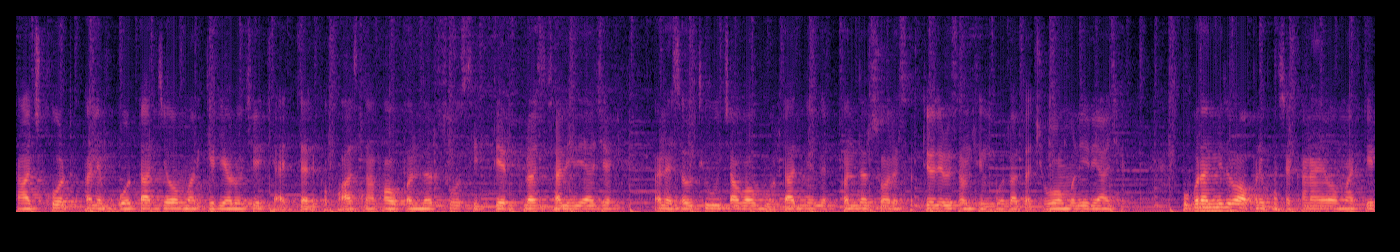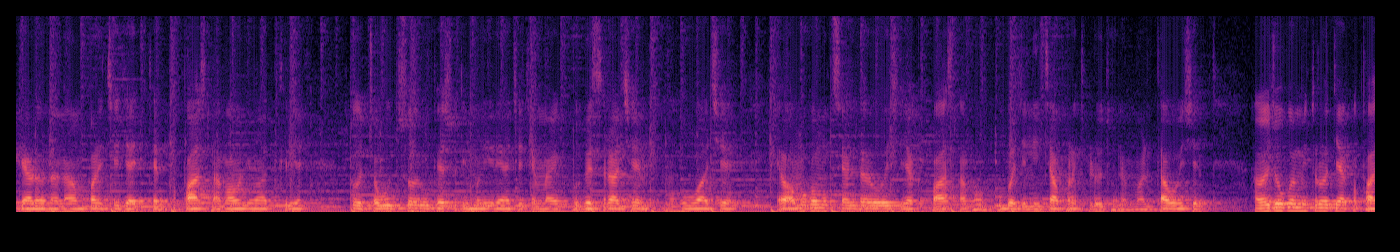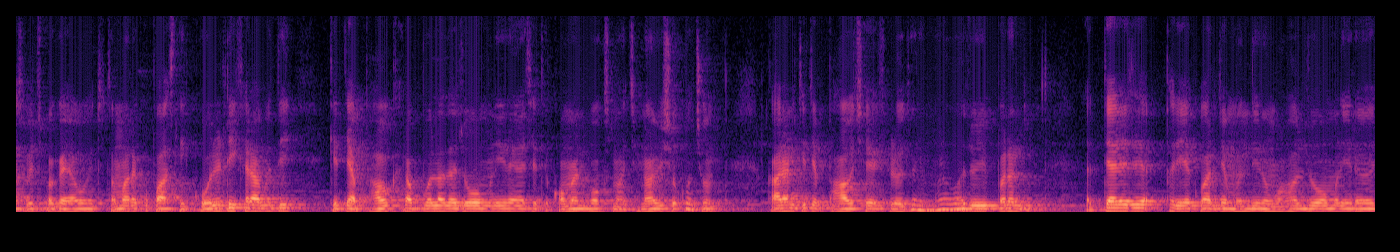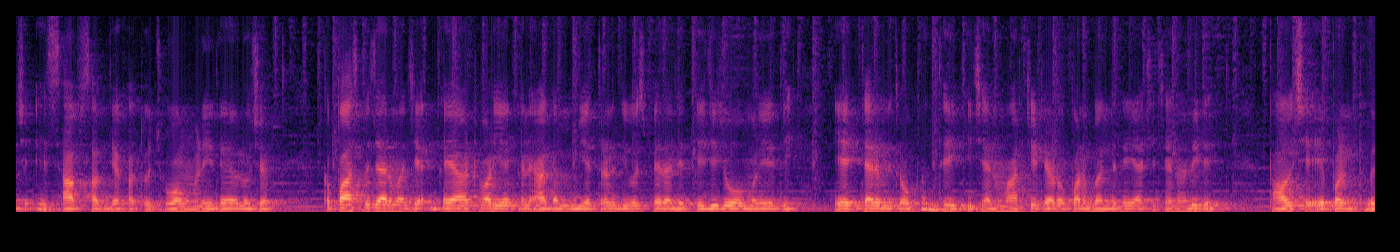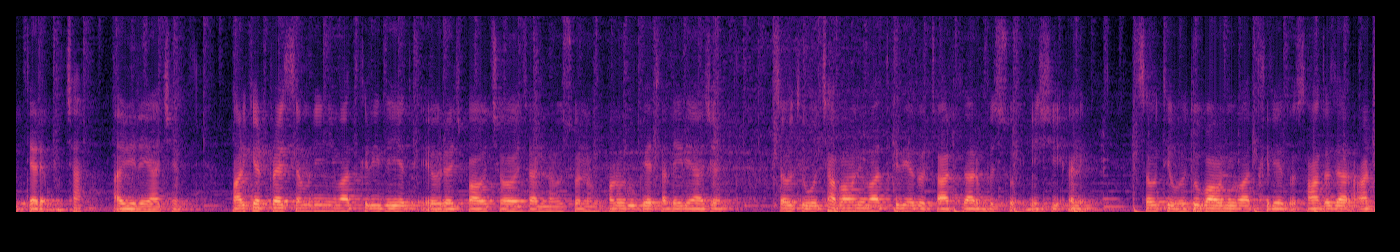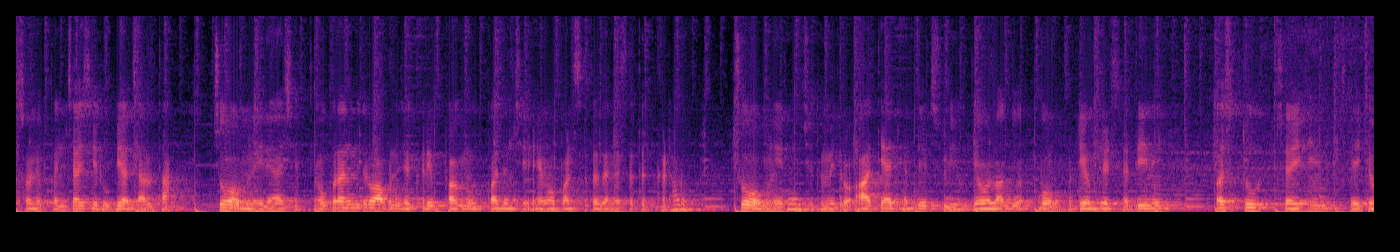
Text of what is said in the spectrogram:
રાજકોટ અને બોટાદ જેવા માર્કેટયાર્ડો છે જ્યાં અત્યારે કપાસના ભાવ પંદરસો સિત્તેર પ્લસ ચાલી રહ્યા છે અને સૌથી ઊંચા ભાવ બોટાદની અંદર પંદરસો અને સત્યોતેર સમથિંગ બોલાતા જોવા મળી રહ્યા છે. ઉપરાંત મિત્રો આપણી પાસે ઘણા એવા માર્કેટયાર્ડોના નામ પણ છે, જે અત્યારે કપાસના ભાવની વાત કરીએ તો ચૌદસો રૂપિયા સુધી મળી રહ્યા છે, જેમાં એક બગસરા છે, મહુવા છે, એવા અમુક અમુક સેન્ટરો હોય છે, જ્યાં કપાસના ભાવ ખૂબ જ નીચા પણ ખેડૂતોને મળતા હોય છે. હવે જો કોઈ મિત્રો ત્યાં કપાસ વેચવા ગયા હોય તો તમારે કપાસની ક્વોલિટી ખરાબ હતી કે ત્યાં ભાવ ખરાબ બોલાતા જોવા મળી રહ્યા છે તે કોમેન્ટ બોક્સમાં જણાવી શકો છો. કારણ કે જે ભાવ છે ખેડૂતોને મળવા જોઈએ, પરંતુ અત્યારે જે ફરી એકવાર જે મંદીનો માહોલ જોવા મળી રહ્યો છે, એ સાફ સાફ દેખાતો જોવા મળી રહેલો છે. કપાસ બજારમાં જે ગયા અઠવાડિયે અને આગામી બે ત્રણ દિવસ પહેલાં જે તેજી જોવા મળી હતી, એ અત્યારે મિત્રો બંધ થઈ ગઈ છે અને માર્કેટ યાર્ડો પણ બંધ રહ્યા છે, જેના લીધે ભાવ છે એ પણ મિત્રો અત્યારે ઓછા આવી રહ્યા છે. માર્કેટ પ્રાઇસ સમરીની વાત કરી દઈએ તો એવરેજ ભાવ છ હજાર નવસો નવ્વાણું રૂપિયા ચાલી રહ્યા છે. સૌથી ઓછા ભાવની વાત કરીએ તો ચાર હજાર બસો એંશી અને સૌથી વધુ ભાવની વાત કરીએ તો સાત હજાર આઠસો ને પંચ્યાસી રૂપિયા ચાલતા જોવા મળી રહ્યા છે. ઉપરાંત મિત્રો આપણે જે ખરીફ પાકનું ઉત્પાદન છે, એમાં પણ સતત અને સતત ઘટાડો જોવા મળી રહ્યો છે. તો મિત્રો, આ ત્યાંની અપડેટ્સ વીડિયો કેવો લાગ્યો? બહુ મોટી અપડેટ્સ હતી નહીં. અસ્તુ, જય હિન્દ, જય જવાન.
